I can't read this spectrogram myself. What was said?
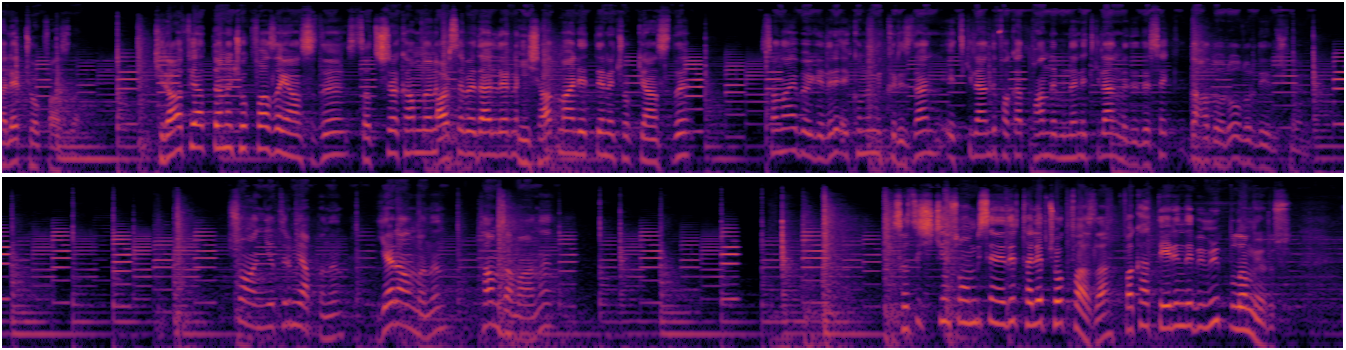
talep çok fazla. Kira fiyatlarına çok fazla yansıdı, satış rakamlarına, arsa bedellerine, inşaat maliyetlerine çok yansıdı. Sanayi bölgeleri ekonomik krizden etkilendi fakat pandemiden etkilenmedi desek daha doğru olur diye düşünüyorum. Şu an yatırım yapmanın, yer almanın tam zamanı. Satış için son bir senedir talep çok fazla fakat değerinde bir mülk bulamıyoruz.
